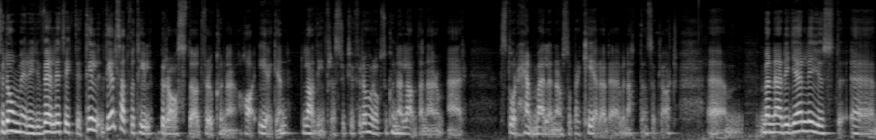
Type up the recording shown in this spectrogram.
för dem är det ju väldigt viktigt, till, dels att få till bra stöd för att kunna ha egen laddinfrastruktur, för de vill också kunna ladda när de är står hemma eller när de står parkerade över natten såklart. Ehm, men när det gäller just ehm,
